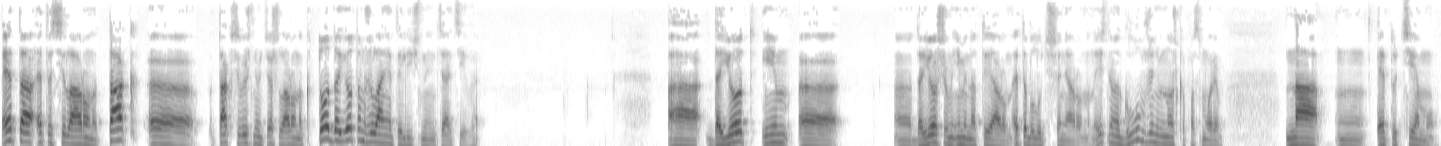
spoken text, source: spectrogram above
это, это сила Аарона. Так, э, так Всевышний утешил Аарона. Кто дает им желание этой личной инициативы? а, дает им, а, а, даешь им именно ты, Аарон. Это было утешение Аарона. Но если мы глубже немножко посмотрим на м, эту тему,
